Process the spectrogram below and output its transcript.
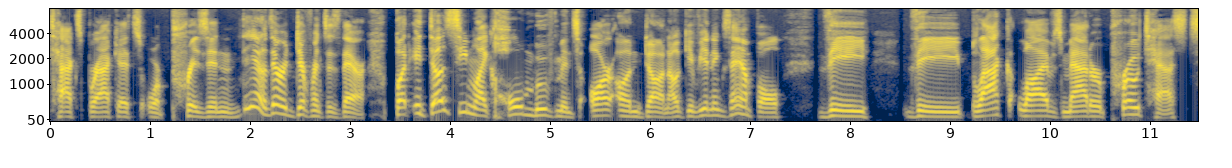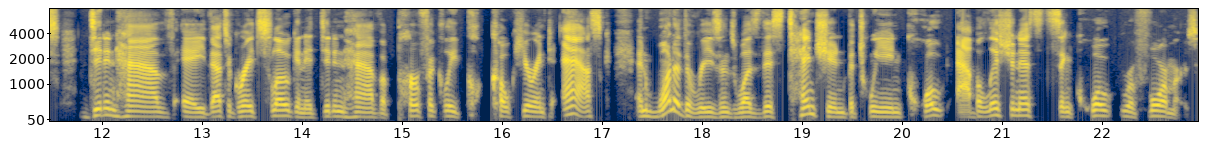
tax brackets or prison. You know, there are differences there. But it does seem like whole movements are undone. I'll give you an example. The the Black Lives Matter protests didn't have a, that's a great slogan. It didn't have a perfectly co- coherent ask. And one of the reasons was this tension between, quote, abolitionists and, quote, reformers.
